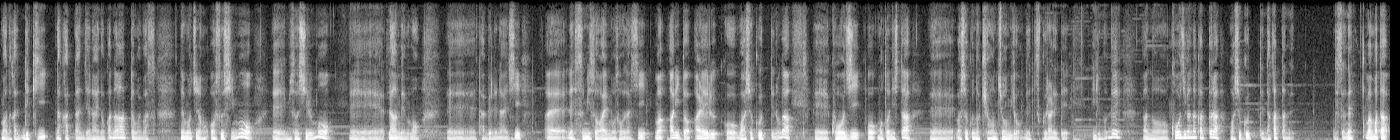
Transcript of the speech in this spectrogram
まあだかできなかったんじゃないのかなって思います。でもちろんお寿司も、えー、味噌汁も、えー、ラーメンも、えー、食べれないし、えーね、酢味噌和えもそうだし、まあ、ありとあらゆるこう和食っていうのが、えー、麹を元にした、えー、和食の基本調味料で作られているのであの麹がなかったら和食ってなかったんですよね。まあ、また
